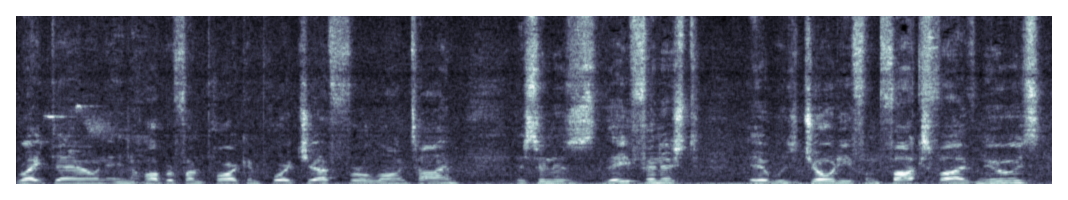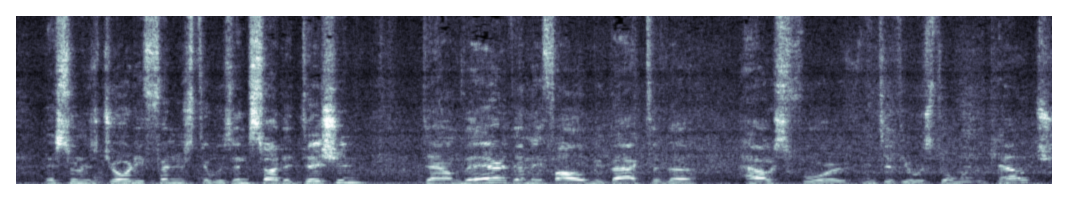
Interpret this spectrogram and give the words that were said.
right down in Harborfront Park in Port Jeff for a long time. As soon as they finished, it was Jody from Fox 5 News. As soon as Jody finished, it was Inside Edition down there. Then they followed me back to the house for interview with Storm on the couch.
